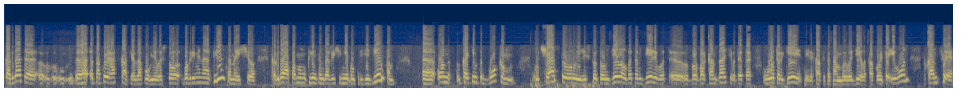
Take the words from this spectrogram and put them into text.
когда-то э, э, такой рассказ я запомнила, что во времена Клинтона еще, когда, по-моему, Клинтон даже еще не был президентом, э, он каким-то боком участвовал или что-то он делал в этом деле, вот э, в, в Арканзасе, вот это Watergate, или как это там было, дело какое-то, и он в конце э,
